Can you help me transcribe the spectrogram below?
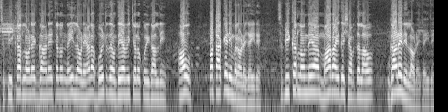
ਸਪੀਕਰ ਲਾਉਣੇ ਗਾਣੇ ਚਲੋ ਨਹੀਂ ਲਾਉਣੇ ਹਨਾ? ਬੁਲਟ ਤੇ ਆਉਂਦੇ ਆ ਵੀ ਚਲੋ ਕੋਈ ਗੱਲ ਨਹੀਂ ਆਓ ਪਟਾਕੇ ਨਹੀਂ ਮਰਾਉਣੇ ਚਾਹੀਦੇ। ਸਪੀਕਰ ਲਾਉਂਦੇ ਆ ਮਹਾਰਾਜ ਦੇ ਸ਼ਬਦ ਲਾਓ ਗਾਣੇ ਨਹੀਂ ਲਾਉਣੇ ਚਾਹੀਦੇ।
